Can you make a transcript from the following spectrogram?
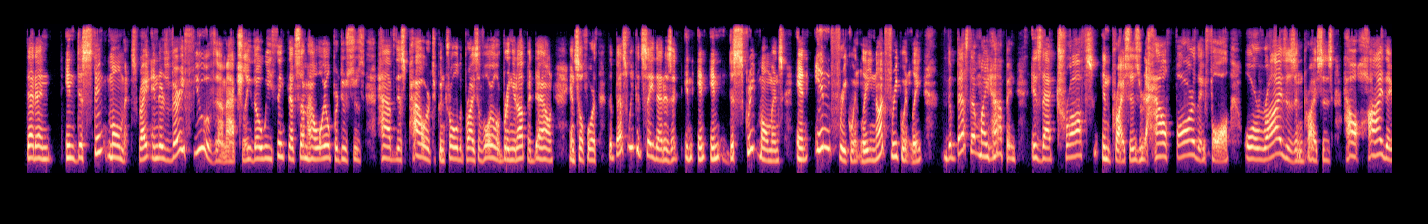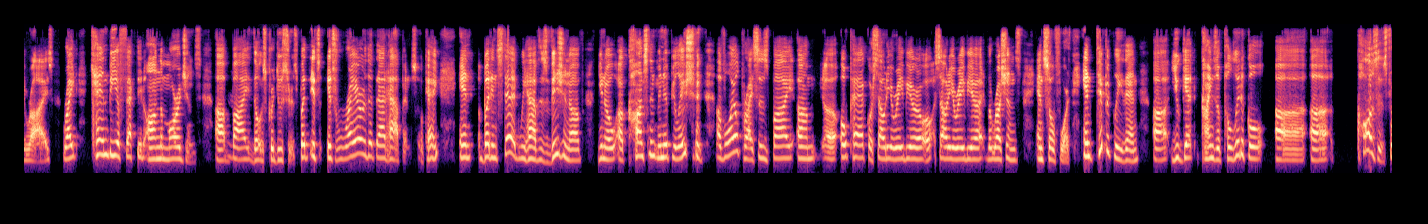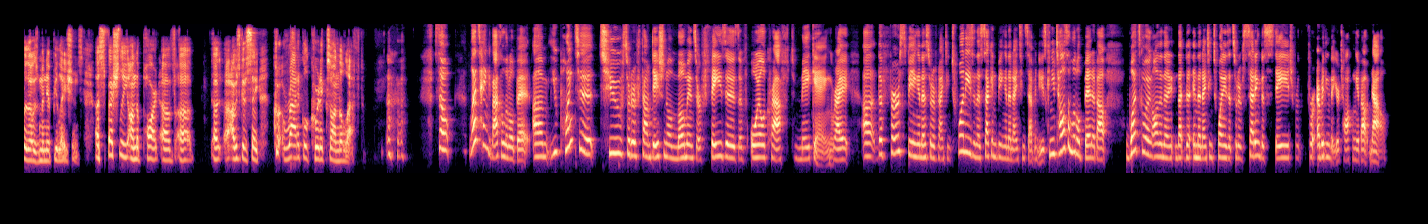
that in in distinct moments, right? And there's very few of them actually, though we think that somehow oil producers have this power to control the price of oil or bring it up and down and so forth. The best we could say that is that in, in, in discrete moments and infrequently, not frequently, the best that might happen is that troughs in prices, how far they fall, or rises in prices, how high they rise, right, can be affected on the margins uh, mm-hmm. by those producers. But it's it's rare that that happens, okay? And but instead we have this vision of you know a constant manipulation of oil prices by um, uh, OPEC or Saudi Arabia or Saudi Arabia, the Russians, and so forth. And typically, then uh, you get kinds of political uh, uh, causes for those manipulations, especially on the part of, uh, uh, I was going to say, cr- radical critics on the left. so let's hang back a little bit. Um, you point to two sort of foundational moments or phases of oilcraft making, right? Uh, the first being in the sort of 1920s and the second being in the 1970s. Can you tell us a little bit about what's going on in the in the 1920s that's sort of setting the stage for for everything that you're talking about now?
